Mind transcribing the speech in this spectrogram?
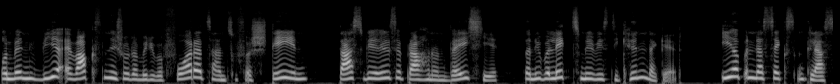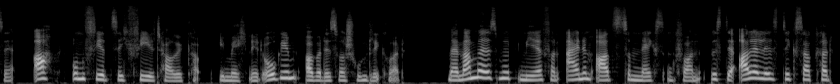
Und wenn wir Erwachsene schon damit überfordert sind, zu verstehen, dass wir Hilfe brauchen und welche, dann überlegt mir, wie es die Kinder geht. Ich habe in der sechsten Klasse 48 Fehltage gehabt. Ich möchte nicht angeben, aber das war Schulrekord. Meine Mama ist mit mir von einem Arzt zum nächsten gefahren, bis der allerletzte gesagt hat,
